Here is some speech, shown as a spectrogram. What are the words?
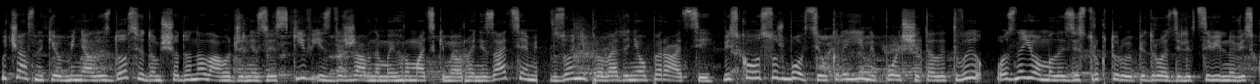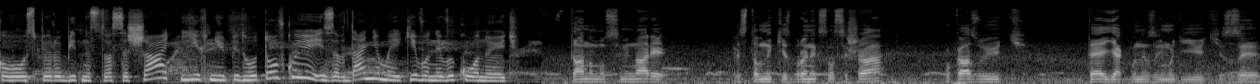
Учасники обмінялись досвідом щодо налагодження зв'язків із державними і громадськими організаціями в зоні проведення операцій. Військовослужбовці України, Польщі та Литви ознайомились зі структурою підрозділів цивільно-військового співробітництва США, їхньою підготовкою і завданнями, які вони виконують. В даному семінарі представники Збройних сил США показують те, як вони взаємодіють з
